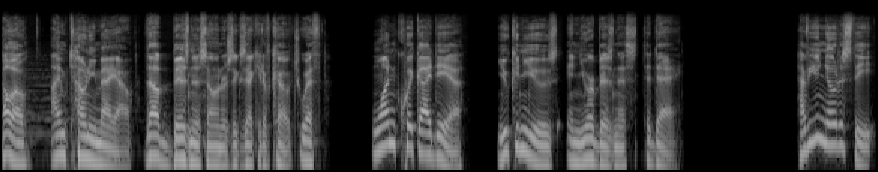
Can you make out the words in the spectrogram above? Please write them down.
Hello, I'm Tony Mayo, the business owner's executive coach, with one quick idea you can use in your business today. Have you noticed the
